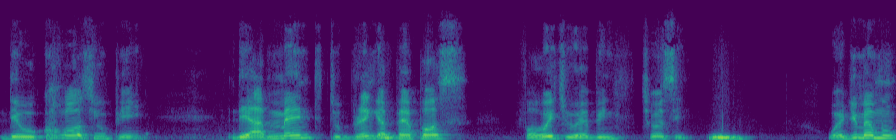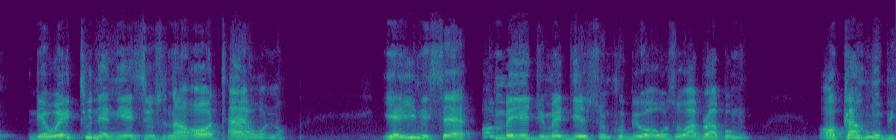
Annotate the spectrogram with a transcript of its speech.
they will cause you pain they are meant to bring a purpose for which you have been chosen. W'adwuma mu deɛ waitu n'ani esi so na ɔretan wo no yɛyi ne sɛ ɔmbɛyɛ dwumadie sonko bi wɔ ɔwo so w'abrabɔ mu. Ɔka ho bi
